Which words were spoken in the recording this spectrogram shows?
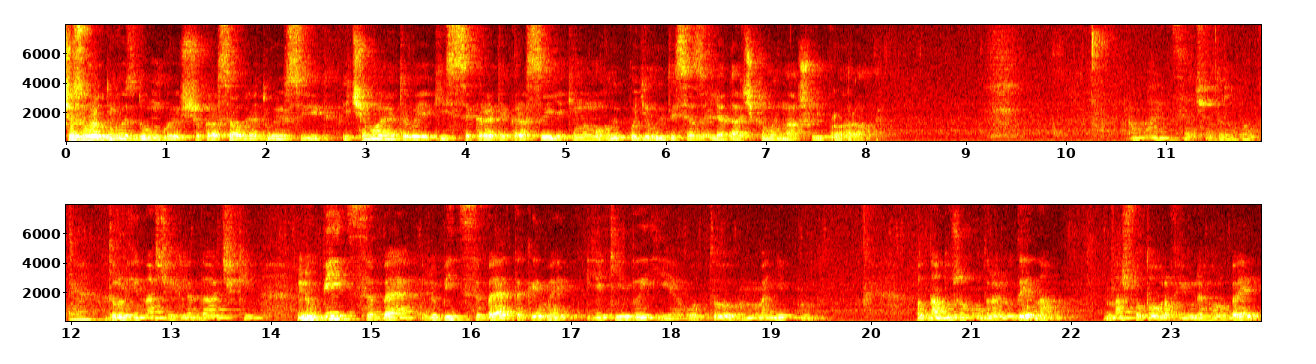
Чи згодні ви з думкою, що краса врятує світ? І чи маєте ви якісь секрети краси, які ми могли б поділитися з глядачками нашої програми? Ой, це Чудово. дорогі наші глядачки. Любіть себе, любіть себе такими, які ви є. От е, мені одна дуже мудра людина, наш фотограф Юля Горбей, е,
